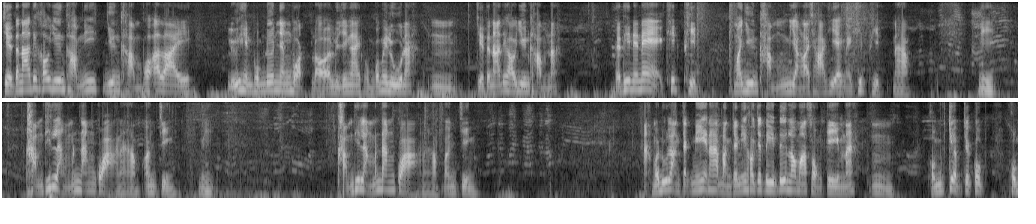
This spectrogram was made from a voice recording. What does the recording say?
เจตนาที่เขายืนขำนี่ยืนขำเพราะอะไร หรือเห็นผมเดินยังบอดหรอ หรือยังไงผมก็ไม่รู้นะ อืม เจตนาที่เขายืนขำนะแต่ที่แน่ๆคิดผิดมายืนขำอย่างราชาคีแอกเนี่ยคิดผิดนะครับ นี่ำที่หลังมันดังกว่านะครับเอาจริงนี่ขำที่หลังมันดังกว่านะครับเอาจริงอะมาดูหลังจากนี้นะครับ หลังจากนี้เขาจะตีตื้นเรามาสองเกมนะ อืม ผมเกือบจะกบ ผม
